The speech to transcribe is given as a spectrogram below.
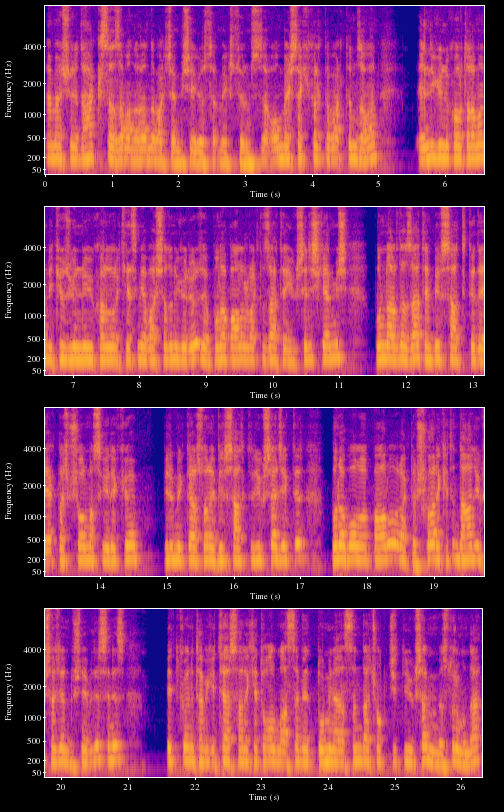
Hemen şöyle daha kısa zaman aralığında bakacağım bir şey göstermek istiyorum size. 15 dakikalıkta baktığım zaman 50 günlük ortalamanın 200 günlüğü yukarı doğru kesmeye başladığını görüyoruz ve buna bağlı olarak da zaten yükseliş gelmiş. Bunlardan zaten 1 saatlikte de yaklaşmış olması gerekiyor. Bir miktar sonra 1 saatlikte de yükselecektir. Buna bağlı olarak da şu hareketin daha da yükseleceğini düşünebilirsiniz. Bitcoin'in tabii ki ters hareketi olmazsa ve dominansının da çok ciddi yükselmemesi durumunda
